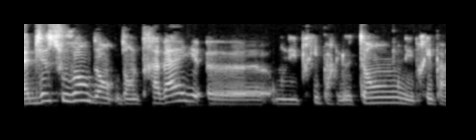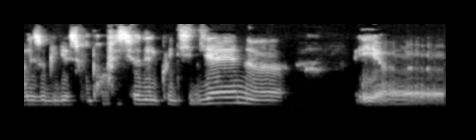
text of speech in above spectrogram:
Bah, bien souvent, dans, le travail, euh, on est pris par le temps, on est pris par les obligations professionnelles quotidiennes. Euh, et euh,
